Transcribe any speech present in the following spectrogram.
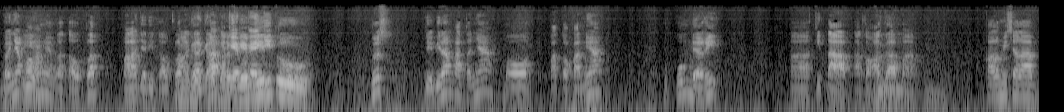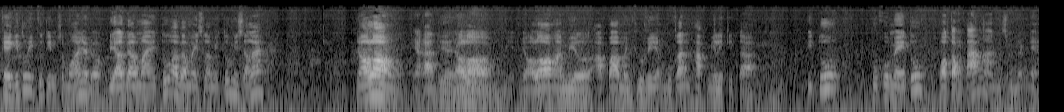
banyak Iya. orang yang nggak tahu klub malah jadi tahu klub gara-gara game, game kayak itu. gitu terus dia bilang katanya mau patokannya hukum dari uh, kitab atau Hmm. agama Hmm. kalau misalnya kayak gitu ikutin semuanya dong di agama itu agama Islam itu misalnya nyolong ya kan? Iya, nyolong. nyolong. Ambil apa mencuri yang bukan hak milik kita. Itu hukumnya itu potong tangan sebenarnya.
